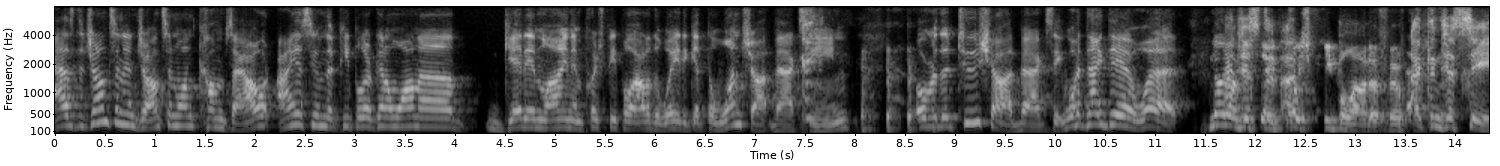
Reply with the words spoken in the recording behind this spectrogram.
as the Johnson and Johnson one comes out, I assume that people are going to want to get in line and push people out of the way to get the one shot vaccine over the two shot vaccine. What did I do? What? No, no, I'm just, just push people out of it. I can just see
